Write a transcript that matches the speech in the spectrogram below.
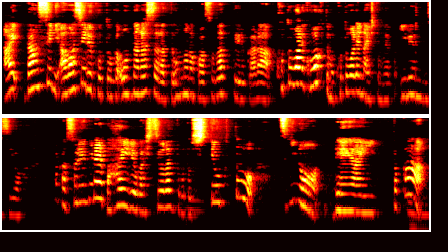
あい男性に合わせることが女らしさだって女の子は育っているから、断れ、怖くても断れない人もやっぱいるんですよ。だからそれぐらいやっぱ配慮が必要だってことを知っておくと、次の恋愛とか、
